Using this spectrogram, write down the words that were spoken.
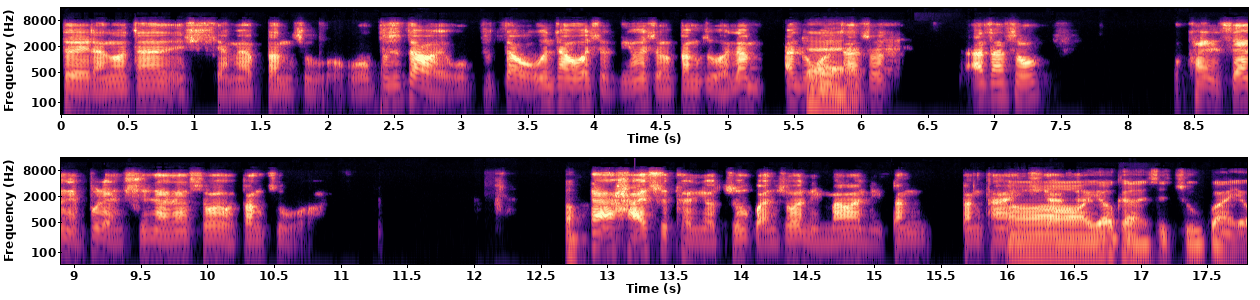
对，然后他想要帮助我，我不知道哎，我不知道，我问他为什么，你为什么帮助我？那啊，如果他说，啊，他说，我看你这样也不忍心啊，他说有帮助我，哦，那还是可能有主管说你妈妈你帮。帮他一下哦，有可能是主管有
